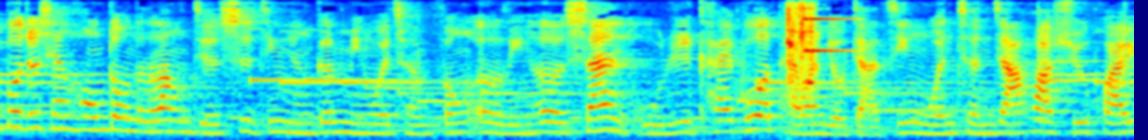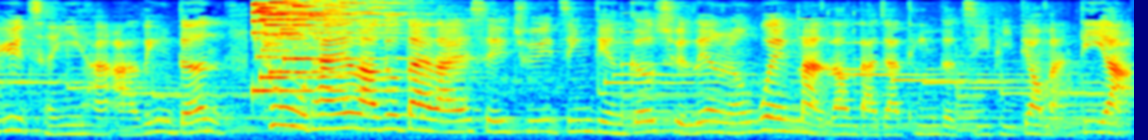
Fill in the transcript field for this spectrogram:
微博就先轰动的浪姐是今年更名为《乘风二零二三》，五日开播，台湾有贾静雯、陈嘉桦、徐怀钰、陈意涵、阿令等初舞台，ella 就带来 ch 经典歌曲《恋人未满》，让大家听得鸡皮掉满地啊！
